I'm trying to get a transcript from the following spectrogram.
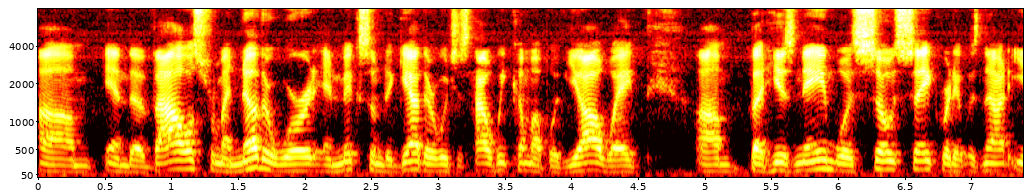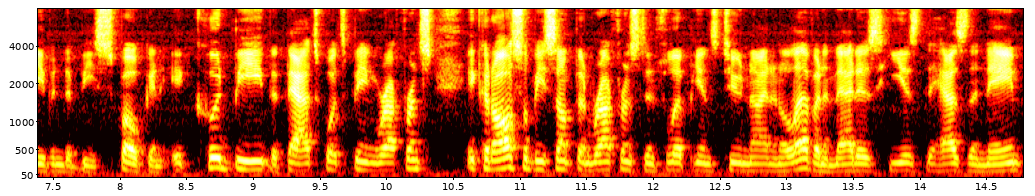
um, and the vowels from another word and mix them together, which is how we come up with Yahweh. Um, but his name was so sacred it was not even to be spoken. It could be that that's what's being referenced. It could also be something referenced in Philippians 2 9 and 11, and that is he is, has the name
